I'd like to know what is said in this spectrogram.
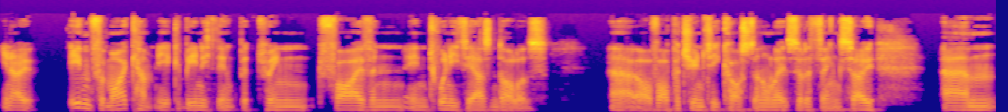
you know, even for my company, it could be anything between five and, and twenty thousand uh, dollars of opportunity cost and all that sort of thing. So, um,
